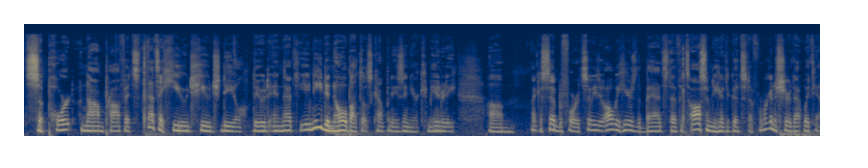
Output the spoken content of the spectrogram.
support nonprofits, that's a huge, huge deal, dude. And that's you need to know about those companies in your community. Um, like I said before, it's so easy. All we hear is the bad stuff. It's awesome to hear the good stuff, and we're going to share that with you.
